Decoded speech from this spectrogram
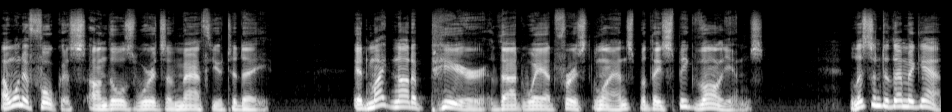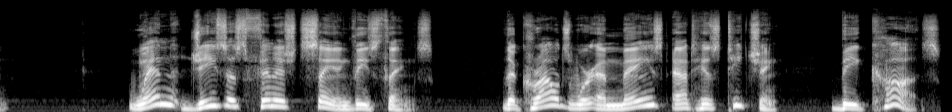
I want to focus on those words of Matthew today. It might not appear that way at first glance, but they speak volumes. Listen to them again. When Jesus finished saying these things, the crowds were amazed at his teaching because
